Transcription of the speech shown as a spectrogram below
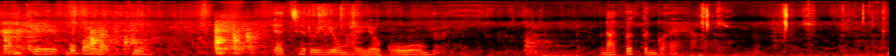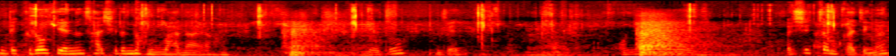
함께 뽑아가지고 야채로 이용하려고 놔뒀던 거예요. 근데 그러기에는 사실은 너무 많아요. 그래도 이제 어느 시점까지는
